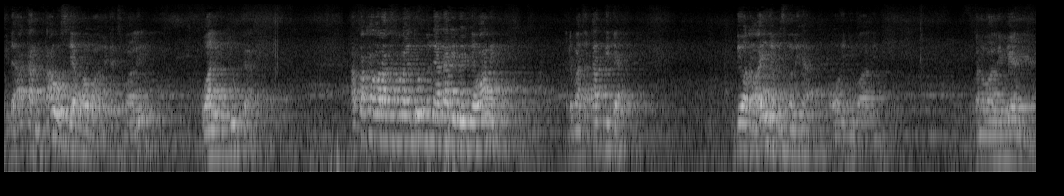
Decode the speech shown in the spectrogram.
tidak akan tahu siapa wali kecuali wali juga. Apakah orang soleh itu menyadari dirinya wali? Ada mengatakan tidak. Jadi orang lain yang bisa melihat, oh ini wali, bukan wali gen ya.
